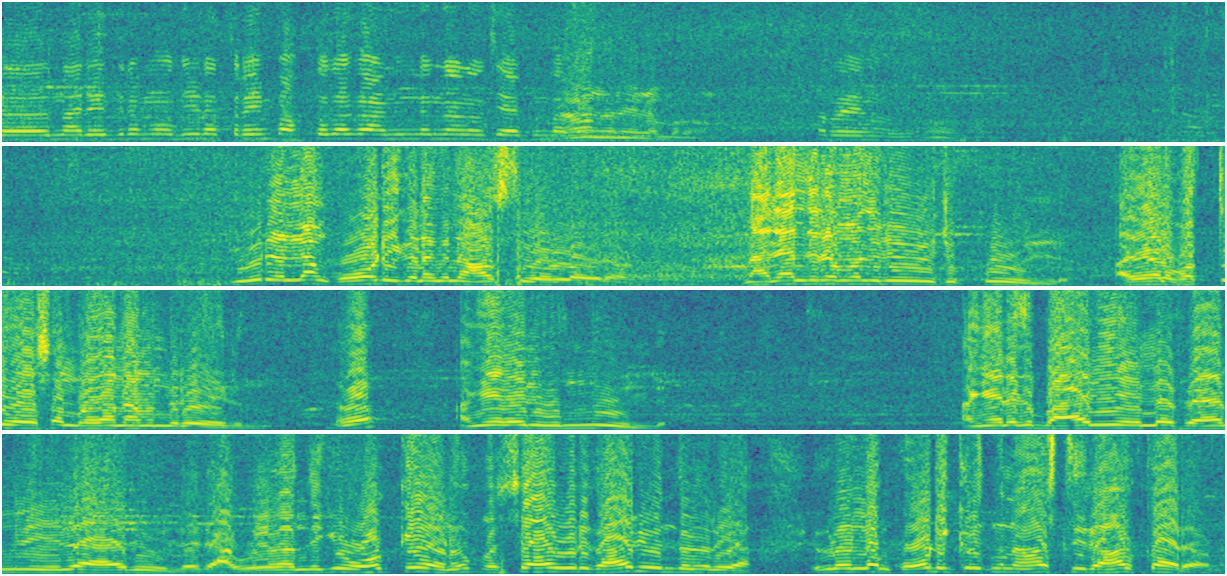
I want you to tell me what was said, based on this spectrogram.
ഏഹ്, നരേന്ദ്രമോദിയുടെ അത്രയും പക്വത കാണില്ലെന്നാണോ ചേട്ടൻ ഞാൻ അങ്ങനെ പറയുന്നത്? തന്നെ പറയണം പറയുന്നത്. ഇവരെല്ലാം കോടിക്കണക്കിന് ആസ്തിയുള്ളവരാണ്. നരേന്ദ്രമോദി ഒരു ചുക്കുമില്ല അയാൾ പത്ത് ദിവസം പ്രധാനമന്ത്രിയായിരുന്നു. ഏ? അങ്ങനെ ഒന്നുമില്ല. അങ്ങനെയൊക്കെ ഭാര്യയില്ല ഫാമിലിയില്ല ആരുമില്ല. രാഹുൽ ഗാന്ധിക്ക് ഓക്കെയാണ്. പക്ഷേ ആ ഒരു കാര്യം എന്താണെന്നറിയാം ഇവരെല്ലാം കോടിക്കണക്കിന് ആസ്തി ആൾക്കാരാണ്.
